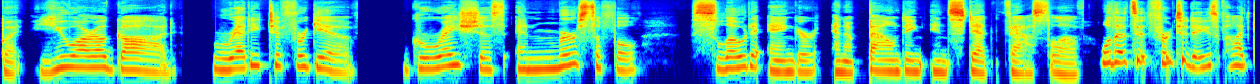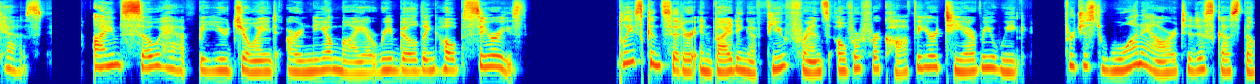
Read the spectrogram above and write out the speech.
but you are a God ready to forgive, gracious and merciful, slow to anger, and abounding in steadfast love. Well, that's it for today's podcast. I'm so happy you joined our Nehemiah Rebuilding Hope series please consider inviting a few friends over for coffee or tea every week for just one hour to discuss the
